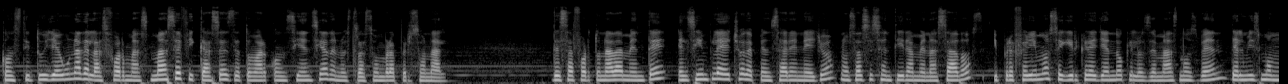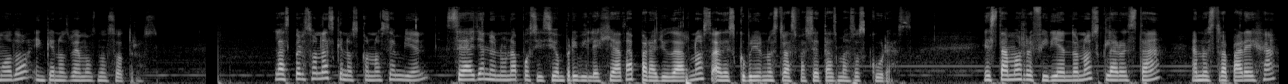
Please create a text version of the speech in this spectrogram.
constituye una de las formas más eficaces de tomar conciencia de nuestra sombra personal. Desafortunadamente, el simple hecho de pensar en ello nos hace sentir amenazados y preferimos seguir creyendo que los demás nos ven del mismo modo en que nos vemos nosotros. Las personas que nos conocen bien se hallan en una posición privilegiada para ayudarnos a descubrir nuestras facetas más oscuras. Estamos refiriéndonos, claro está, a nuestra pareja,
